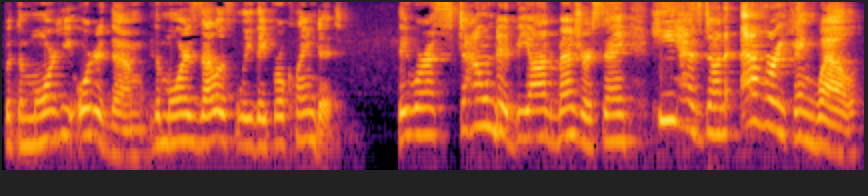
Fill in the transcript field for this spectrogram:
But the more he ordered them, the more zealously they proclaimed it. They were astounded beyond measure, saying, He has done everything well.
